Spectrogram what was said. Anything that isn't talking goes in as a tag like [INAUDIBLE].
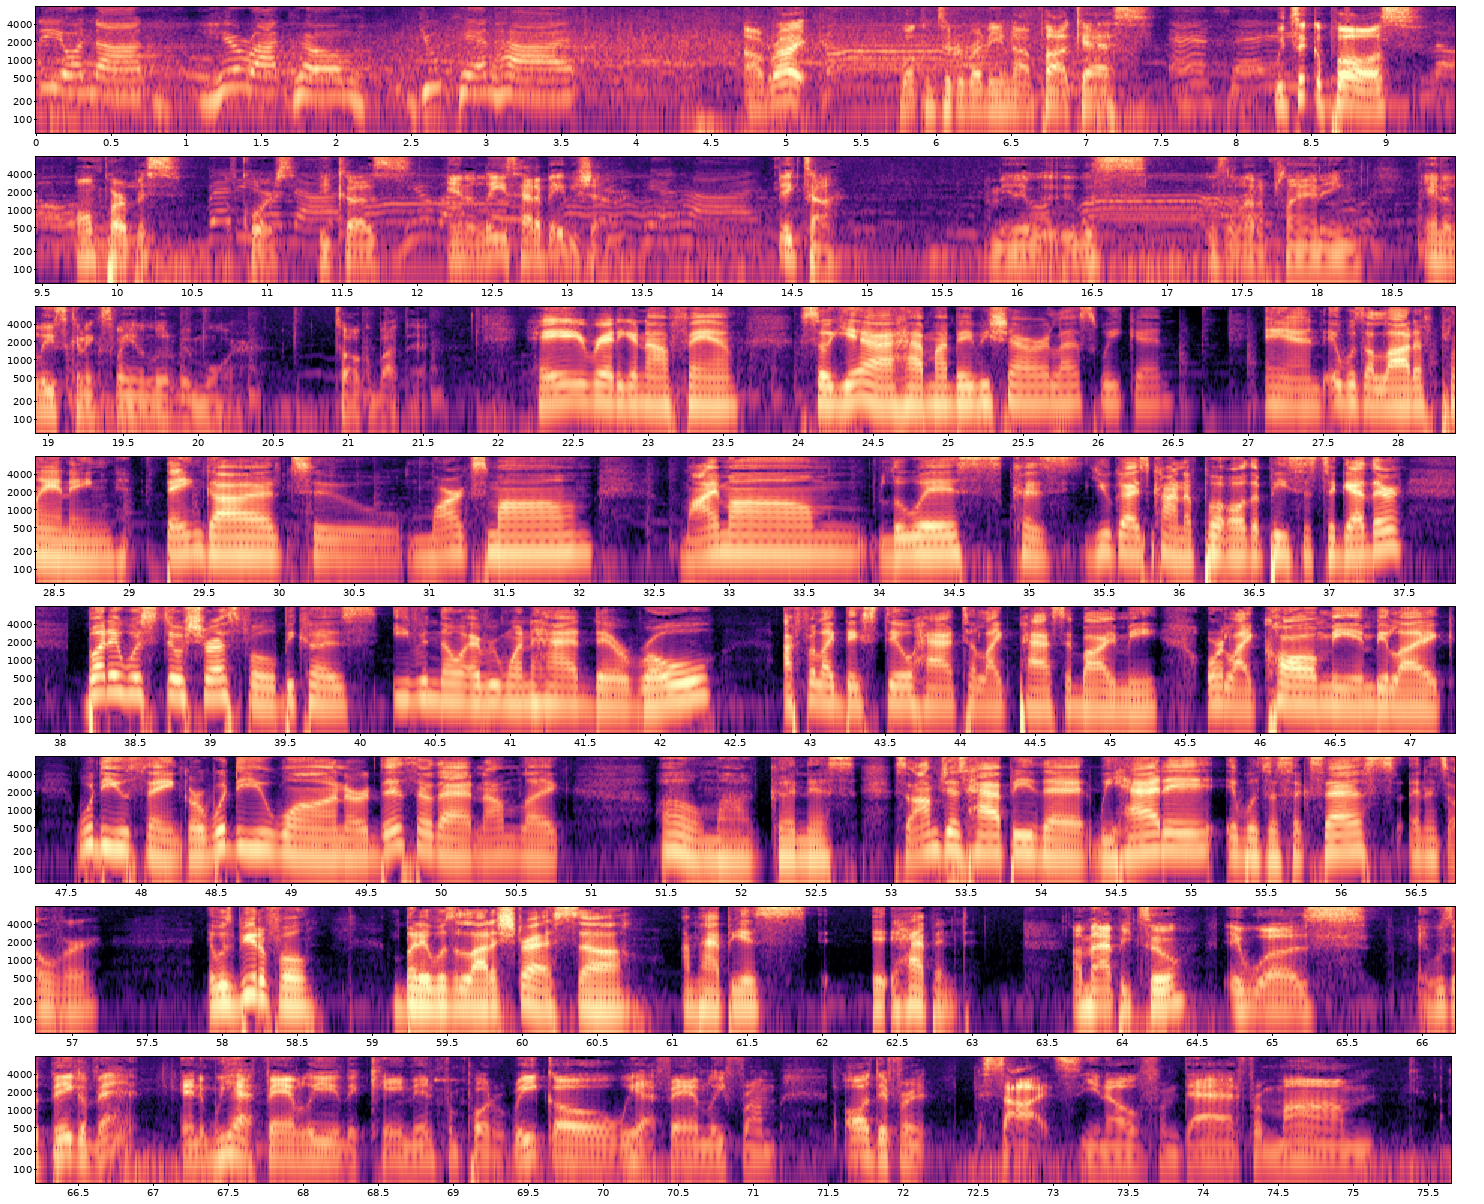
Ready or not, here I come. You can't hide. All right. Welcome to the Ready or Not podcast. We took a pause on purpose, of course, because Anelys had a baby shower. Big time. I mean, it, it was it was a lot of planning. Anelys can explain a little bit more. Talk about that. Hey, Ready or Not fam. So, yeah, I had my baby shower last weekend and it was a lot of planning. Thank God to Mark's mom, my mom, Lewis, because you guys kind of put all the pieces together. But it was still stressful because even though everyone had their role, I feel like they still had to like pass it by me or like call me and be like, what do you think? Or what do you want? Or this or that. And I'm like, Oh my goodness. So I'm just happy that we had it. It was a success and it's over. It was beautiful, but it was a lot of stress. So I'm happy it's it happened. I'm happy too. It was it was a big event. And we had family that came in from Puerto Rico. We had family from all different sides, you know, from dad, from mom,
